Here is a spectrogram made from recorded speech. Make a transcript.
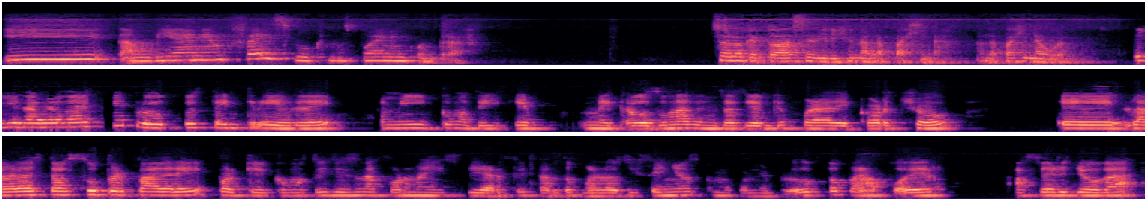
Y también en Facebook nos pueden encontrar. Solo que todas se dirigen a la página, a la página web. Oye, la verdad es que el producto está increíble. A mí, como te dije, me causó una sensación que fuera de corcho. Eh, la verdad está súper padre porque, como tú dices, es una forma de inspirarte tanto con los diseños como con el producto para poder hacer yoga.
